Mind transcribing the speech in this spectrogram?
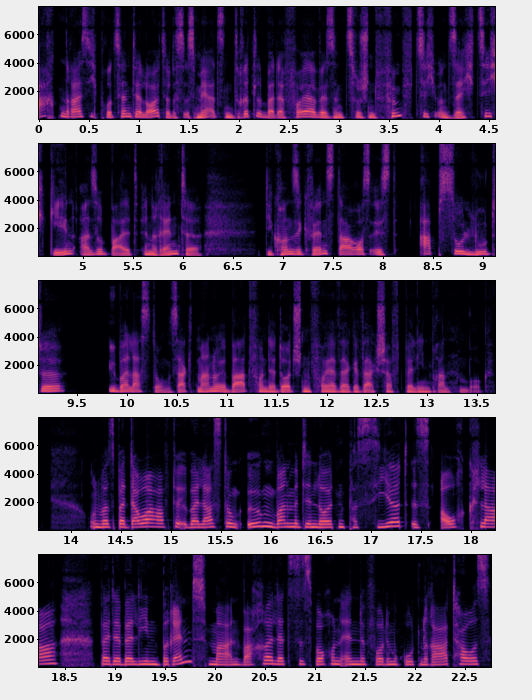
38 Prozent der Leute, das ist mehr als ein Drittel bei der Feuerwehr, sind zwischen 50 und 60, gehen also bald in Rente. Die Konsequenz daraus ist absolute Überlastung, sagt Manuel Barth von der Deutschen Feuerwehrgewerkschaft Berlin-Brandenburg. Und was bei dauerhafter Überlastung irgendwann mit den Leuten passiert, ist auch klar. Bei der Berlin-Brennt-Mahnwache letztes Wochenende vor dem Roten Rathaus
